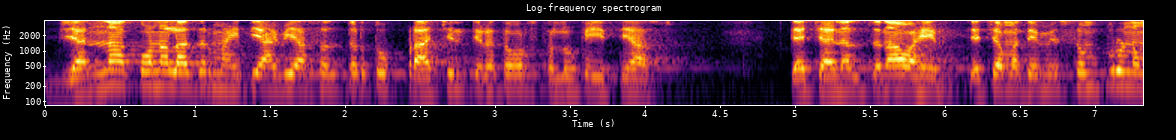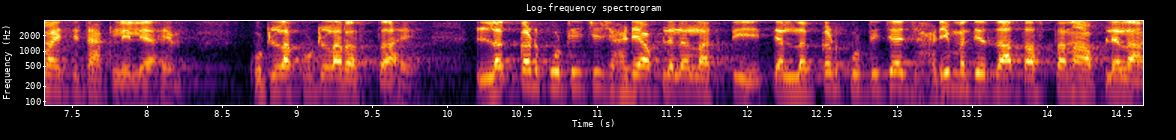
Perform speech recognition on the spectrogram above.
ज्यांना कोणाला जर माहिती हवी असेल तर तो प्राचीन तीर्थवर स्थलोके इतिहास त्या चॅनलचं नाव आहे. त्याच्यामध्ये मी संपूर्ण माहिती टाकलेली आहे. कुठला कुठला रस्ता आहे? लक्कडकुटीची झाडी आपल्याला लागती. त्या लक्कडकुटीच्या झाडीमध्ये जात असताना आपल्याला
